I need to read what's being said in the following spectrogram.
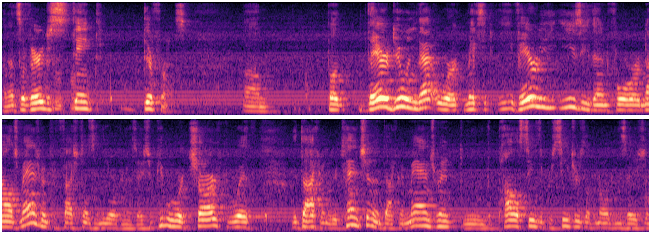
and that's a very distinct difference. Um, but they're doing that work makes it e- very easy then for knowledge management professionals in the organization, people who are charged with the document retention and document management and the policies and procedures of an organization,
